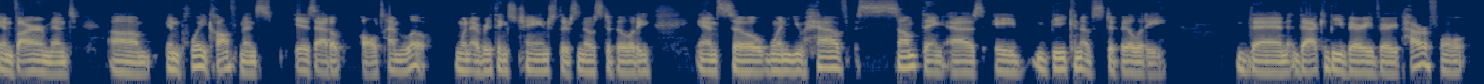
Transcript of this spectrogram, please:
environment, um, employee confidence is at an all time low. When everything's changed, there's no stability. And so when you have something as a beacon of stability, then that can be very, very powerful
